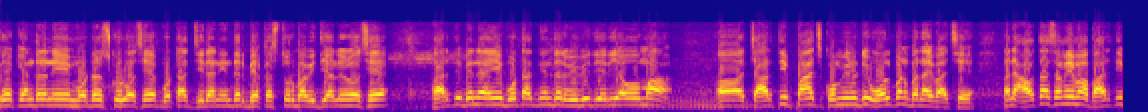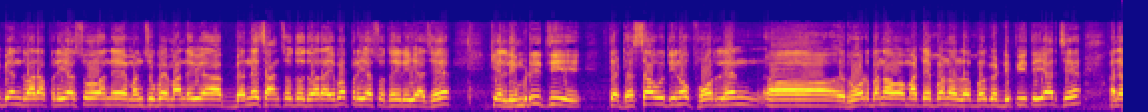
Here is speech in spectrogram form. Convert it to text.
બે કેન્દ્રની મોડલ સ્કૂલો છે. બોટાદ જિલ્લાની અંદર બે કસ્તુરબા વિદ્યાલયો છે. ભારતીબેને અહીં બોટાદની અંદર વિવિધ એરિયાઓમાં ચારથી પાંચ કોમ્યુનિટી હોલ પણ બનાવ્યા છે. અને આવતા સમયમાં ભારતીબેન દ્વારા પ્રયાસો અને મનસુખભાઈ માંડવિયા બંને સાંસદો દ્વારા એવા પ્રયાસો થઈ રહ્યા છે કે લીંબડીથી તે ઢસા ફોર લેન રોડ બનાવવા માટે પણ લગભગ ડીપી તૈયાર છે. અને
